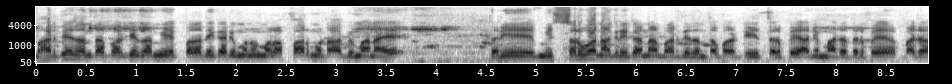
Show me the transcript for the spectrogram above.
भारतीय जनता पार्टीचा मी एक पदाधिकारी म्हणून मला फार मोठा अभिमान आहे. तरी मी सर्व नागरिकांना भारतीय जनता पार्टीतर्फे आणि माझ्यातर्फे माझ्या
